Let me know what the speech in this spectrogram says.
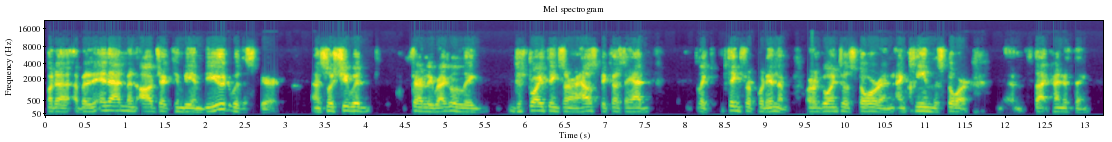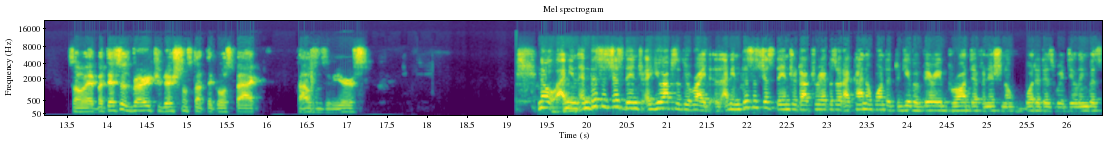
but a, but an inanimate object can be imbued with a spirit. And so she would fairly regularly destroy things in our house because they had like things were put in them, or go into a store and, and clean the store, that kind of thing. So, but this is very traditional stuff that goes back thousands of years. No, I mean, and this is just the, you're absolutely right. I mean, this is just the introductory episode. I kind of wanted to give a very broad definition of what it is we're dealing with.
